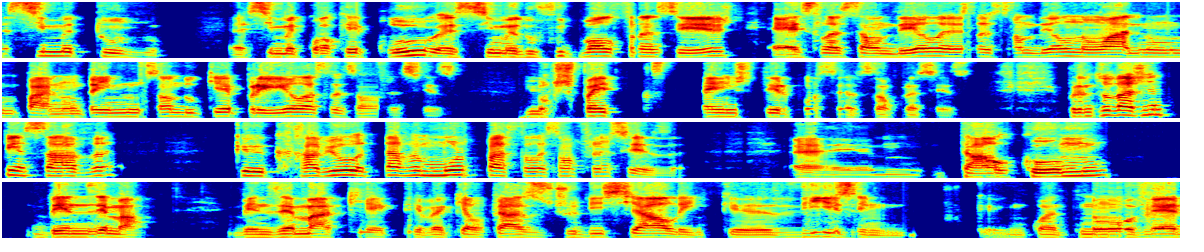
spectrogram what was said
acima de tudo, acima de qualquer clube, acima do futebol francês, é a seleção dele, é a seleção dele, não, há, não, pá, não tem noção do que é para ele a seleção francesa. E o respeito que tens de ter pela seleção francesa. Portanto, toda a gente pensava que, que Rabiot estava morto para a seleção francesa, uh, tal como Benzema. Benzema, que, é, que teve aquele caso judicial em que dizem, enquanto não houver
